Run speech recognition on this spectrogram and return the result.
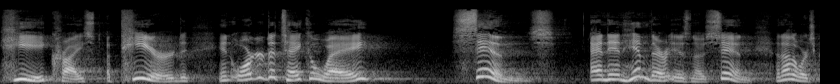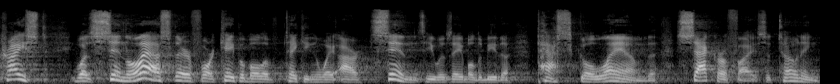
he, Christ, appeared in order to take away sins. And in him there is no sin. In other words, Christ was sinless, therefore capable of taking away our sins. He was able to be the paschal lamb, the sacrifice, atoning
